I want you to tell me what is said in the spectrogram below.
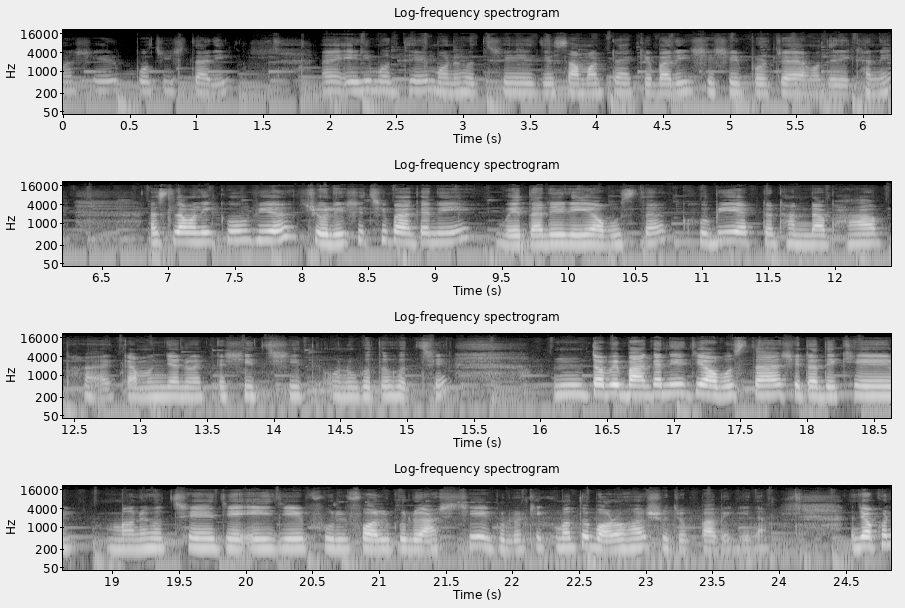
মাসের পঁচিশ তারিখ। এরই মধ্যে মনে হচ্ছে যে সামারটা একেবারেই শেষের পর্যায়ে আমাদের এখানে। আসসালামু আলাইকুম ভিয়া চলে এসেছি বাগানে। ওয়েদারের এই অবস্থা, খুবই একটা ঠান্ডা ভাব কেমন যেন একটা শীত শীত অনুভূত হচ্ছে। তবে বাগানের যে অবস্থা, সেটা দেখে মনে হচ্ছে যে এই যে ফুল ফলগুলো আসছে, এগুলো ঠিকমতো বড় হওয়ার সুযোগ পাবে কিনা। যখন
